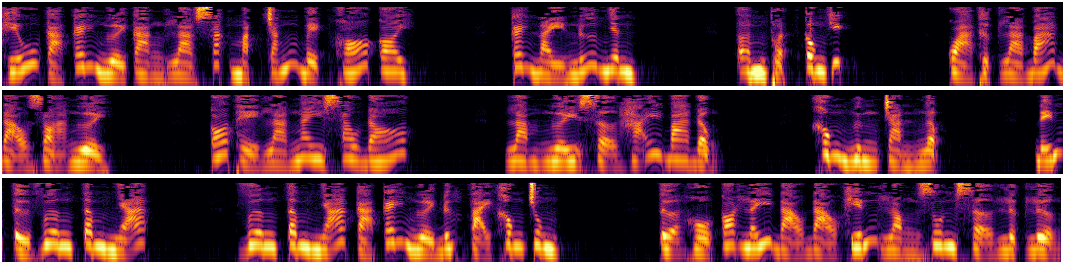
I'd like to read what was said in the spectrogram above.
khiếu cả cái người càng là sắc mặt trắng bệt khó coi, cái này nữ nhân, âm thuật công kích, quả thực là bá đạo dọa người, có thể là ngay sau đó, làm người sợ hãi ba động, không ngừng tràn ngập, đến từ vương tâm nhã, vương tâm nhã cả cái người đứng tại không trung, tựa hồ có lấy đạo đạo khiến lòng run sợ lực lượng,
